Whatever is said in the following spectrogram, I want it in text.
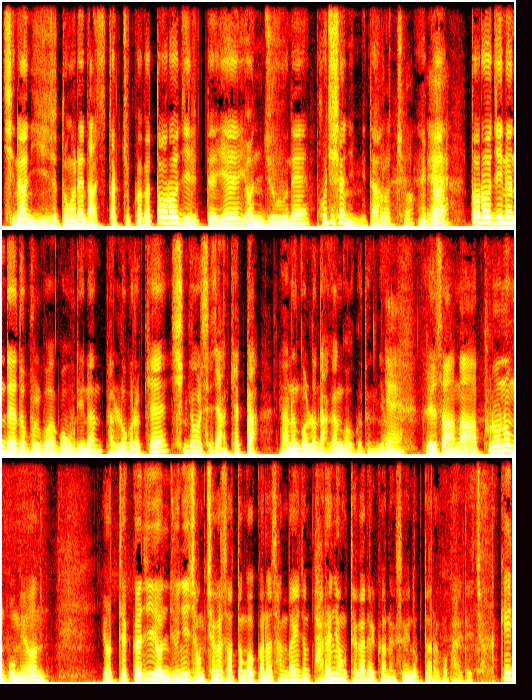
지난 2주 동안의 나스닥 주가가 떨어질 때의 연준의 포지션입니다. 그렇죠. 그러니까 예. 떨어지는데도 불구하고 우리는 별로 그렇게 신경을 쓰지 않겠다라는 음. 걸로 나간 거거든요. 예. 그래서 아마 앞으로는 보면 여태까지 연준이 정책을 썼던 것과는 상당히 좀 다른 형태가 될 가능성이 높다라고 봐야 되죠. 그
